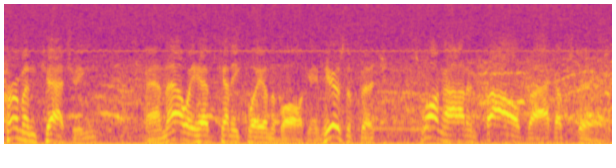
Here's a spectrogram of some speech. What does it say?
Herrmann catching. And now we have Kenny Clay in the ball game. Here's the pitch. Swung on and fouled back upstairs.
